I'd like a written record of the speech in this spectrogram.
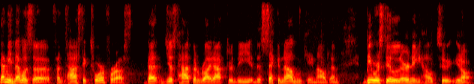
Yeah, I mean that was a fantastic tour for us that just happened right after the the second album came out, and we were still learning how to you know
